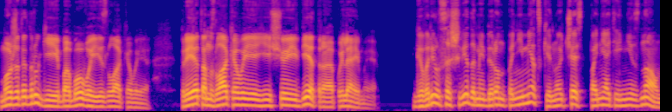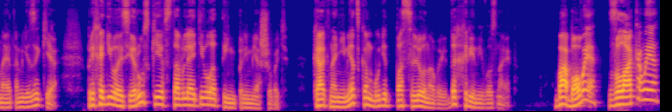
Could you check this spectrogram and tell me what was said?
Может и другие бобовые и злаковые. При этом злаковые еще и ветроопыляемые. Говорил со шведами Берон по-немецки, но часть понятий не знал на этом языке. Приходилось и русские вставлять, и латынь примешивать. Как на немецком будет посленовый, да хрен его знает. «Бобовые? Злаковые?»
